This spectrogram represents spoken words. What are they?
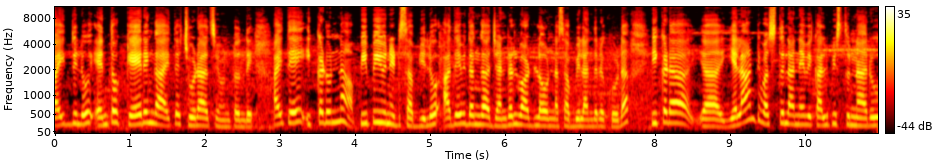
వైద్యులు ఎంతో కేరింగ్గా అయితే చూడాల్సి ఉంటుంది. అయితే ఇక్కడున్న పీపీ యూనిట్ సభ్యులు అదేవిధంగా జనరల్ వార్డులో ఉన్న సభ్యులందరూ కూడా ఇక్కడ ఎలాంటి వస్తువులు అనేవి కల్పిస్తున్నారు?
